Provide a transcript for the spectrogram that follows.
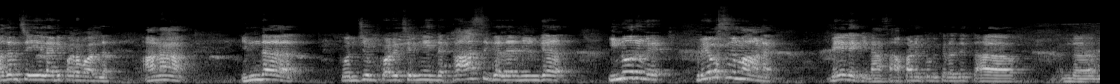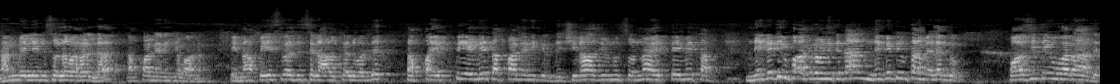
அதுவும் செய்யலாடி பரவாயில்ல. ஆனால் இந்த கொஞ்சம் குறைச்சிருங்க. இந்த காசுகளை நீங்கள் இன்னொரு பிரயோசனமான வேலைக்கு நான் சாப்பாடு கொடுக்கறது த- இந்த நன்மையிலேன்னு சொல்ல வரல தப்பா நினைக்க வரேன் நான் பேசுறது சில ஆட்கள் வந்து தப்பா எப்பயுமே தப்பா நினைக்கிறது. ஷிராஜுன்னு சொன்னா எப்பயுமே தப் நெகட்டிவ் பார்க்குறவனுக்கு தான் நெகட்டிவ் தான் விளங்கும். பாசிட்டிவ் வராது.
